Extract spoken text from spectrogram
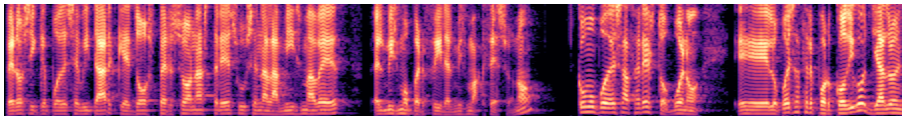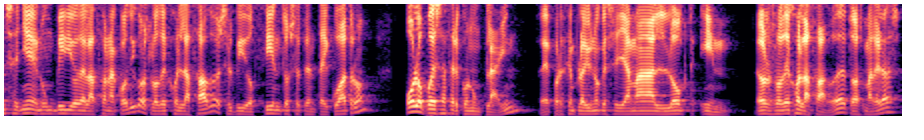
pero sí que puedes evitar que dos personas, tres, usen a la misma vez el mismo perfil, el mismo acceso, ¿no? ¿Cómo puedes hacer esto? Bueno, eh, lo puedes hacer por código, ya lo enseñé en un vídeo de la zona código, os lo dejo enlazado, es el vídeo 174. O lo puedes hacer con un plugin. Eh, por ejemplo, hay uno que se llama Logged In. Os lo dejo enlazado, eh, de todas maneras,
